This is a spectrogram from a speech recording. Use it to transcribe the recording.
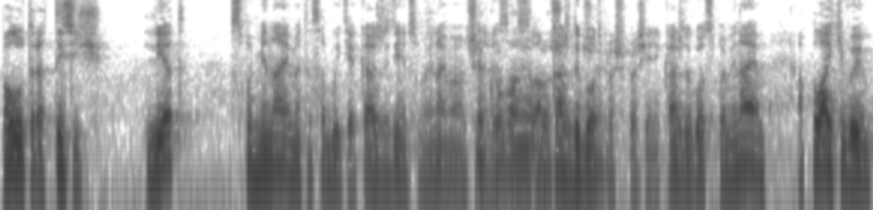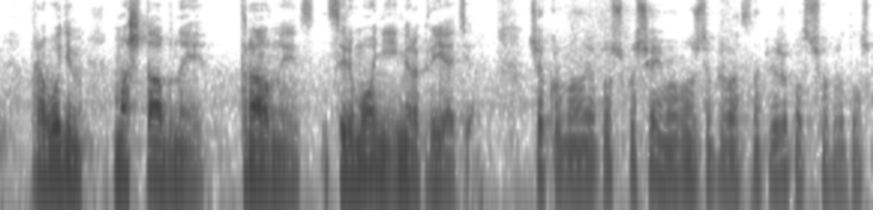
полутора тысяч лет вспоминаем это событие, каждый день вспоминаем имаму Сейну, каждый год, прошу прощения, каждый год вспоминаем, оплакиваем, проводим масштабные траурные церемонии и мероприятия. Шейх Курбан, я прошу прощения, мы вынуждены прерваться на перерыв, после чего продолжим.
